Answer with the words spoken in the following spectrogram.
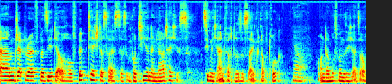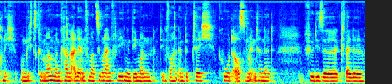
Ähm, JabRef basiert ja auch auf BibTeX, das heißt, das Importieren in LaTeX ist ziemlich einfach. Das ist ein Knopfdruck. Ja. Und da muss man sich also auch nicht um nichts kümmern. Man kann alle Informationen einpflegen, indem man den vorhandenen BibTeX-Code aus dem Internet für diese Quelle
